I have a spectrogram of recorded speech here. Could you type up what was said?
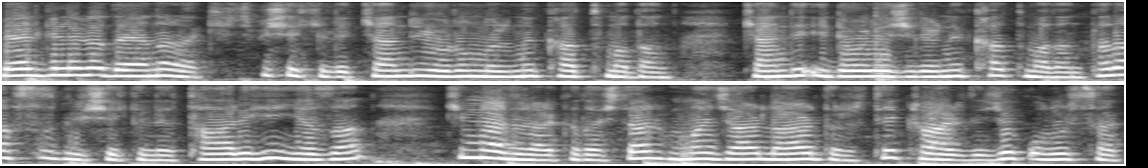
belgelere dayanarak hiçbir şekilde kendi yorumlarını katmadan, kendi ideolojilerini katmadan tarafsız bir şekilde tarihi yazan kimlerdir arkadaşlar? Macarlardır. Tekrar edecek olursak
